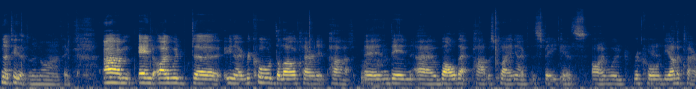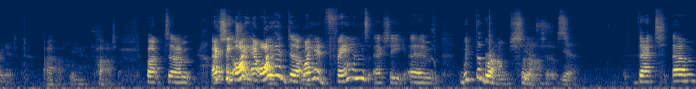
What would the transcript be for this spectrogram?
No, 2009, I think. Um, and I would, uh, you know, record the lower clarinet part, and then uh, while that part was playing over the speakers, I would record the other clarinet uh, Yes. part. But um, I actually, actually- I I had uh, yeah. I had fans actually um, with the Brahms sonatas Yes. that um,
